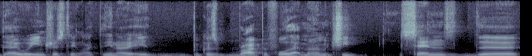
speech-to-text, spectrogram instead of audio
they were interesting. Like you know it, because right before that moment she sends the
